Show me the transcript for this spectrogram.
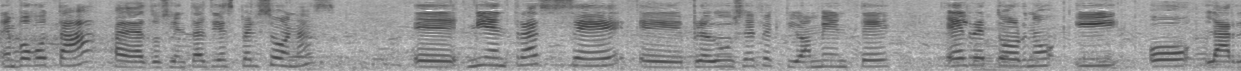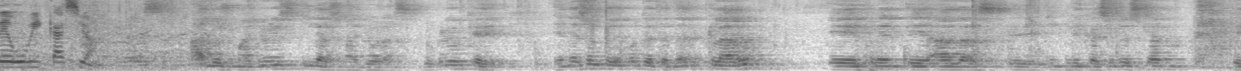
en Bogotá, para las 210 personas, mientras se produce efectivamente el retorno y o la reubicación. a los mayores y las mayoras. Yo creo que en eso tenemos de tener claro eh, frente a las eh, implicaciones que, han- que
